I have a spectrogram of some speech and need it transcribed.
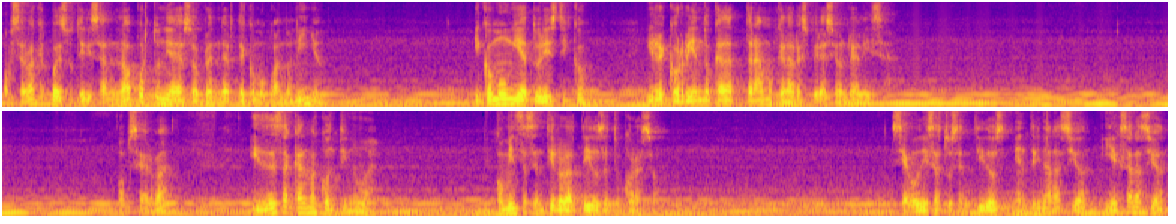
Observa que puedes utilizar la oportunidad de sorprenderte como cuando niño y como un guía turístico y recorriendo cada tramo que la respiración realiza. Observa y desde esa calma continúa. Comienza a sentir los latidos de tu corazón. Si agudizas tus sentidos entre inhalación y exhalación,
